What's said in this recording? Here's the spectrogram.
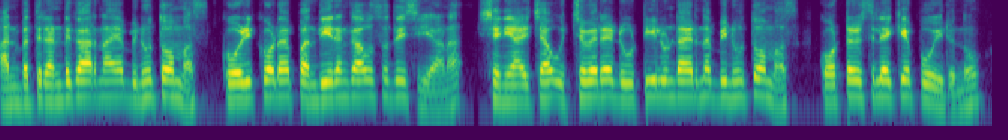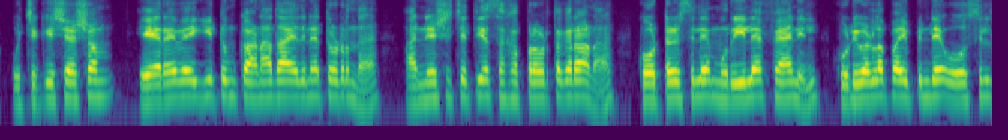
അൻപത്തിരണ്ടുകാരനായ ബിനു തോമസ് കോഴിക്കോട് പന്തീരങ്കാവ് സ്വദേശിയാണ്. ശനിയാഴ്ച ഉച്ചവരെ ഡ്യൂട്ടിയിലുണ്ടായിരുന്ന ബിനു തോമസ് ക്വാർട്ടേഴ്സിലേക്ക് പോയിരുന്നു. ഉച്ചയ്ക്ക് ശേഷം ഏറെ വൈകിട്ടും കാണാതായതിനെ തുടർന്ന് അന്വേഷിച്ചെത്തിയ സഹപ്രവർത്തകരാണ് ക്വാർട്ടേഴ്സിലെ മുറിയിലെ ഫാനിൽ കുടിവെള്ള പൈപ്പിന്റെ ഓസിൽ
